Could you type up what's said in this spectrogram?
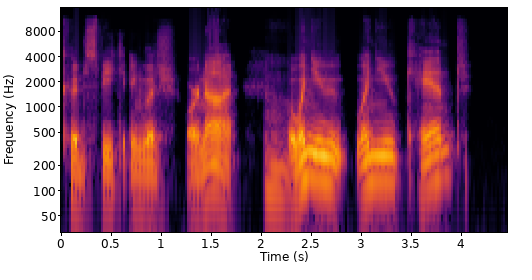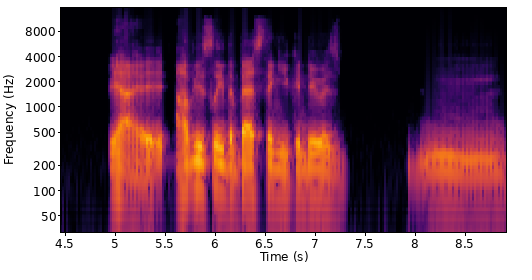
could speak English or not, うん but when you when you can't yeah, it, obviously the best thing you can do is mm,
